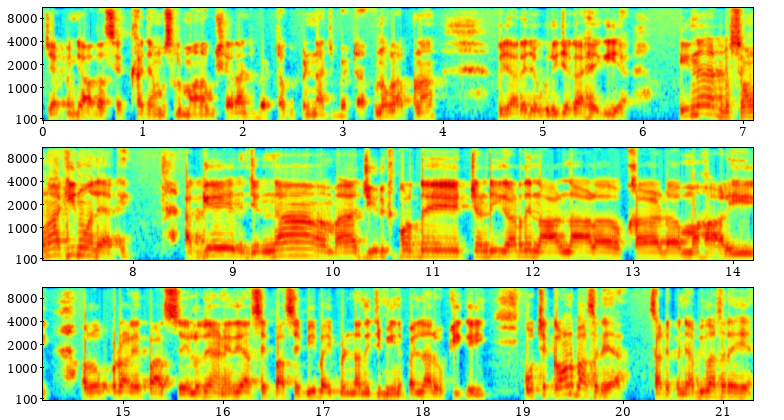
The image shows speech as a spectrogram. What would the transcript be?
ਚਾਹੇ ਪੰਜਾਬ ਦਾ ਸਿੱਖ ਹੈ ਜਾਂ ਮੁਸਲਮਾਨ ਆ, ਕੋਈ ਸ਼ਹਿਰਾਂ 'ਚ ਬੈਠਾ, ਕੋਈ ਪਿੰਡਾਂ 'ਚ ਬੈਠਾ। ਉਹਨਾਂ ਕੋਲ ਆਪਣਾ ਗੁਜ਼ਾਰੇ ਜੋਗਰੀ ਜਗ੍ਹਾ ਹੈਗੀ ਆ। ਇਹਨਾਂ ਵਸਾਉਣਾ ਕਿਹਨੂੰ ਆ ਲਿਆ ਕੇ? ਅੱਗੇ ਜਿੰਨਾ ਜੀਰਕਪੁਰ ਦੇ, ਚੰਡੀਗੜ੍ਹ ਦੇ ਨਾਲ ਨਾਲ ਖੜ ਮਹਾਲੀ, ਰੋਪੜ ਵਾਲੇ ਪਾਸੇ, ਲੁਧਿਆਣੇ ਦੇ ਆਸੇ-ਪਾਸੇ 20 ਬਾਈ ਪਿੰਡਾਂ ਦੀ ਜ਼ਮੀਨ ਪਹਿਲਾਂ ਰੋਕੀ ਗਈ। ਉੱਥੇ ਕੌਣ ਵਸ ਰਿਹਾ? ਸਾਡੇ ਪੰਜਾਬੀ ਵਸ ਰਹੇ ਆ।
